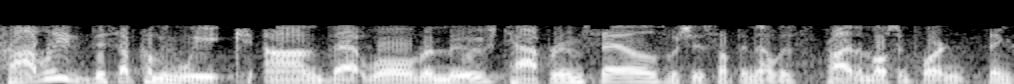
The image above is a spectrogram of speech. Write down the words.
probably this upcoming week um, that will remove taproom sales, which is something that was probably the most important thing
